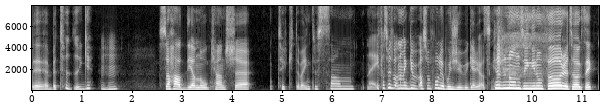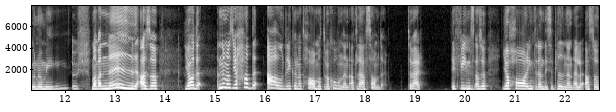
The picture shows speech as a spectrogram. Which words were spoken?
eh, betyg Mhm. så hade jag nog kanske tyckt det var intressant. Nej fast vet du vad, nej men gud alltså varför håller jag på och ljuger? Jag, kanske någonting inom företagsekonomi. Usch. Man bara nej! Alltså jag hade, nej, men alltså, jag hade aldrig kunnat ha motivationen att läsa om det. Tyvärr. Det finns, Mm. alltså jag har inte den disciplinen eller alltså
